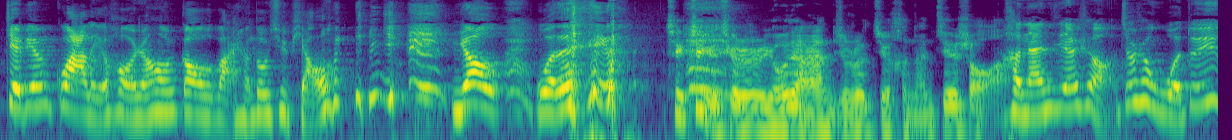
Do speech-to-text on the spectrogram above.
这边挂了以后，然后告诉晚上都去嫖，你你知道我的那个这这个确实是有点让你就说就很难接受啊。很难接受，就是我对于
